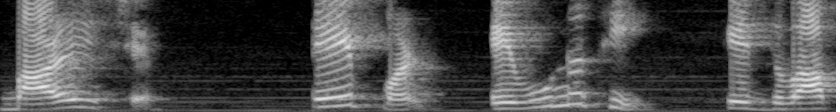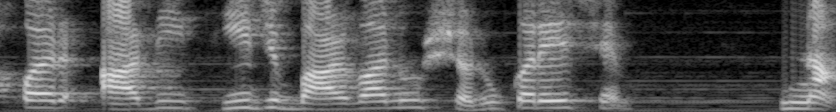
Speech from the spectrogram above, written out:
બાળે છે. તે પણ એવું નથી કે દ્વાપર આદિથી જ બાળવાનું શરૂ કરે છે. ના,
